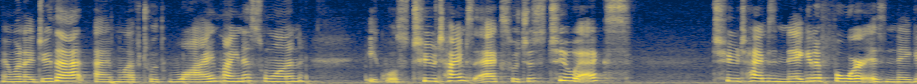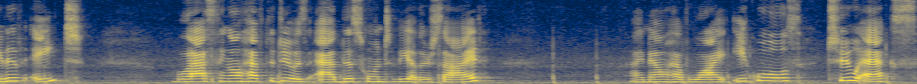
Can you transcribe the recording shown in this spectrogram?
And when I do that, I'm left with y minus 1 equals 2 times x, which is 2x. 2 times negative 4 is negative 8. The last thing I'll have to do is add this one to the other side. I now have y equals 2x.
